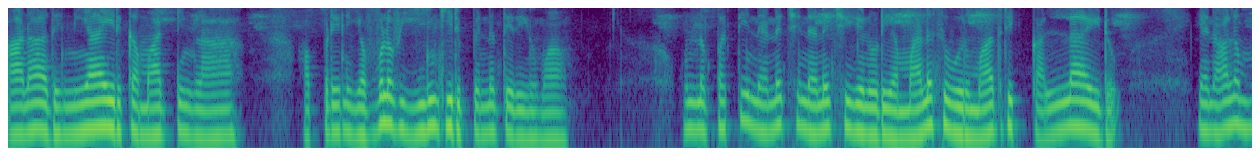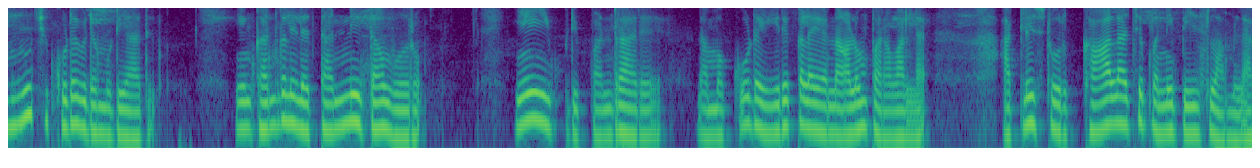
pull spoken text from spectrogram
ஆனால் அது நீயா இருக்க மாட்டிங்களா? அப்படின்னு எவ்வளவு ஏங்கியிருப்பேன்னு தெரியுமா? உன்னை பற்றி நினச்சி நினச்சி என்னுடைய மனசு ஒரு மாதிரி கல்லாயிடும். என்னால் மூச்சு கூட விட முடியாது. என் கண்களில் தண்ணி தான் வரும். ஏன் இப்படி பண்ணுறாரு நம்ம கூட இருக்கலைன்னாலும் பரவாயில்ல. அட்லீஸ்ட் ஒரு காலாச்சும் பண்ணி பேசலாம்ல.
